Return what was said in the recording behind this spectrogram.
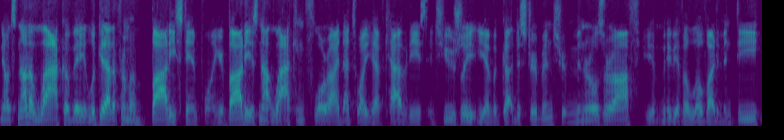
You know, it's not a lack of a look at it from a body standpoint. Your body is not lacking fluoride. That's why you have cavities. It's usually you have a gut disturbance, your minerals are off, you maybe have a low vitamin D.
